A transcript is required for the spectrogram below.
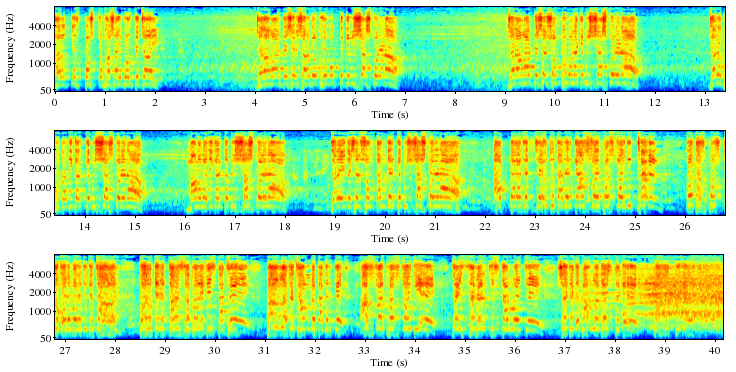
ভারতকে স্পষ্ট ভাষায় বলতে চাই, যারা আমার দেশের সার্বভৌমত্বকে বিশ্বাস করে না, যারা আমার দেশের সম্ভাবনাকে বিশ্বাস করে না যারা ভোটাধিকারকে বিশ্বাস করে না, মানবাধিকারকে বিশ্বাস করে না, যারা এই দেশের সন্তানদেরকে বিশ্বাস করে না, আপনারা যেহেতু তাদেরকে আশ্রয় প্রশ্রয় দিচ্ছেন, কথা স্পষ্ট করে বলে দিতে চাই, ভারতের যারা সেপারেটিস্ট আছে, বাংলাদেশে আমরা তাদেরকে আশ্রয় প্রশ্রয় দিয়ে যে সেভেন সিস্টার রয়েছে, সেটাকে বাংলাদেশ থেকে ভারত থেকে আলাদা করে দিব।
